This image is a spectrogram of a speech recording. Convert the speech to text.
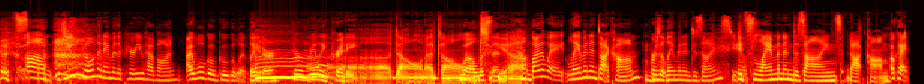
it. Um, do you know the name of the pair you have on? I will go Google it later. Uh, They're really pretty. Uh, don't I don't. Well, listen. Yeah. By the way, laminin.com mm-hmm. or is it Laminin Designs? it's laminindesigns.com. Okay,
